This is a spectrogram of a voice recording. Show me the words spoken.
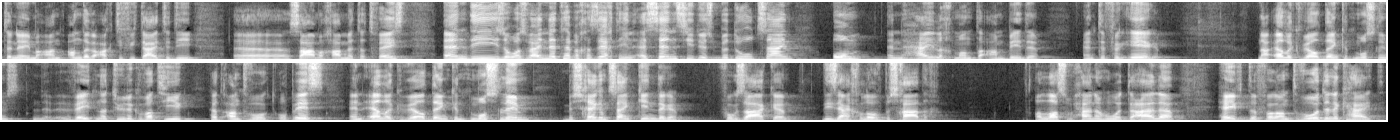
te, nemen aan andere activiteiten die uh, samengaan met het feest. En die, zoals wij net hebben gezegd, in essentie dus bedoeld zijn om een heilig man te aanbidden en te vereren. Nou, elk weldenkend moslim weet natuurlijk wat hier het antwoord op is. En elk weldenkend moslim beschermt zijn kinderen voor zaken die zijn geloof beschadigen. Allah subhanahu wa ta'ala heeft de verantwoordelijkheid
